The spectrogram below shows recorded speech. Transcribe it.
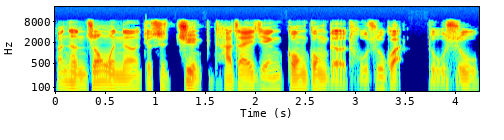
翻成中文呢，就是 Jim 他在一间公共的图书馆读书。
